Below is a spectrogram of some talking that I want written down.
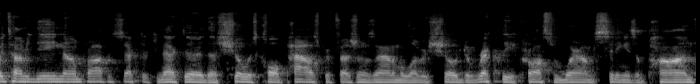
Boy Tommy D, nonprofit sector connector. The show is called Pals Professionals and Animal Lovers Show. Directly across from where I'm sitting is a pond.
